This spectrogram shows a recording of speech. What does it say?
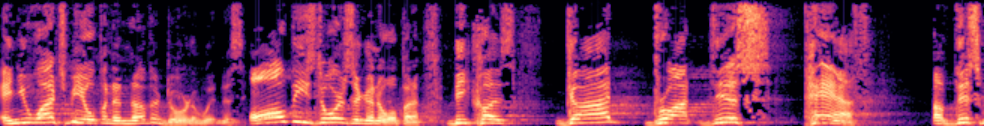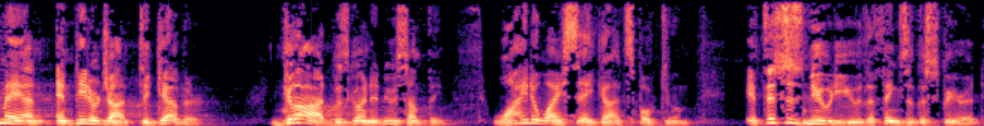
And you watch me open another door to witness. All these doors are going to open because God brought this path of this man and Peter and John together. God was going to do something. Why do I say God spoke to him? If this is new to you, the things of the Spirit,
